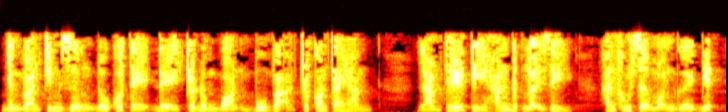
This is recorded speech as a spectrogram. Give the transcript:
nhưng đoàn Trinh Dương đâu có thể để cho đồng bọn vu vạ cho con trai hắn. Làm thế thì hắn được lợi gì? Hắn không sợ mọi người biết,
